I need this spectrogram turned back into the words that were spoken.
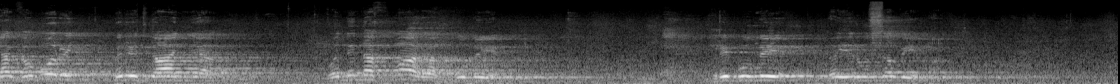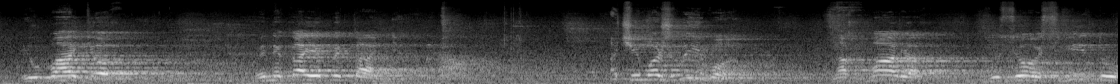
Як говорить передання, вони на хмарах були, прибули до Єрусалима. І у багатьох виникає питання, а чи можливо на хмарах з усього світу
